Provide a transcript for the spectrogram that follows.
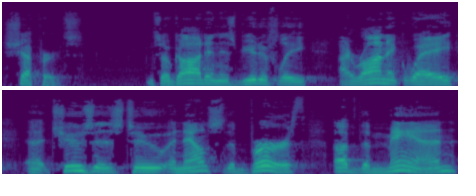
shepherds. And so God, in his beautifully ironic way, uh, chooses to announce the birth of the man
